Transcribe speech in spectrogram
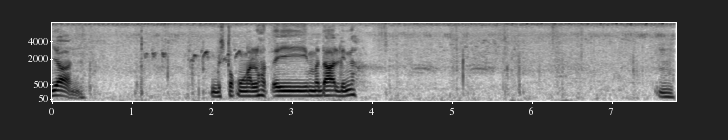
yan. Gusto ko nga lahat ay madali na. Mm.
